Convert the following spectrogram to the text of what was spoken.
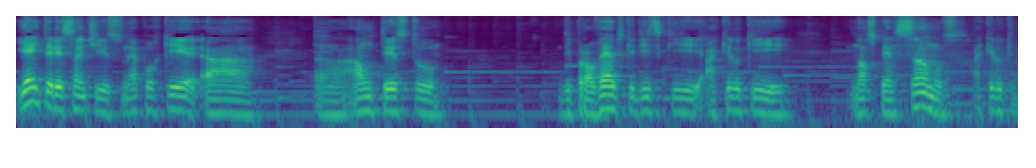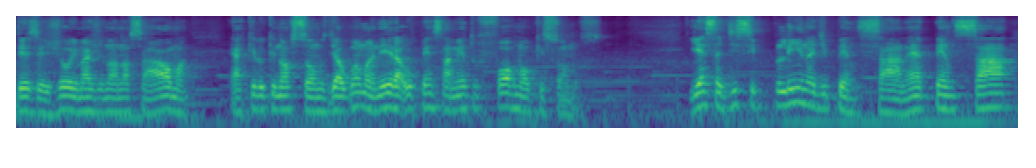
E é interessante isso, né? Porque há, há um texto de Provérbios que diz que aquilo que nós pensamos, aquilo que desejou, imaginou a nossa alma, é aquilo que nós somos. De alguma maneira, o pensamento forma o que somos. E essa disciplina de pensar, né? Pensar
